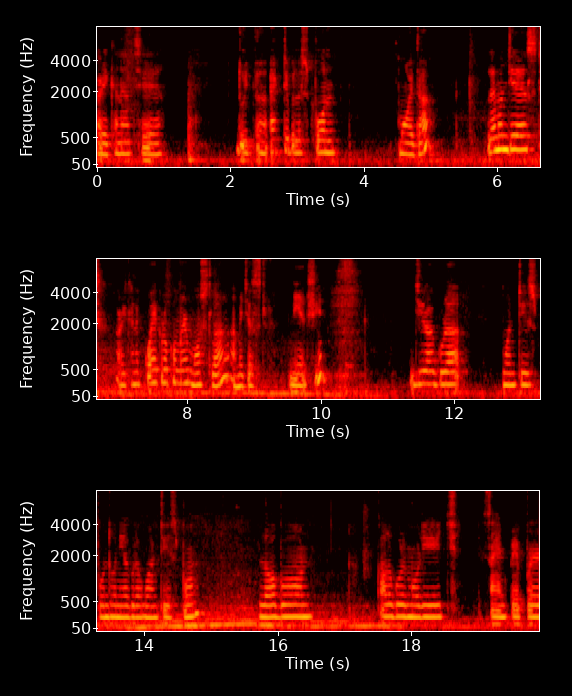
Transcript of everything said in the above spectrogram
আর এখানে আছে দুই এক টেবিল স্পুন ময়দা, লেমন জেস্ট আর এখানে কয়েক রকমের মশলা আমি জাস্ট নিয়েছি। জিরা গুঁড়া ওয়ান স্পুন ধনিয়া গুঁড়া ওয়ান স্পুন লবণ, কালো গোলমরিচ স্যান্ড পেপার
